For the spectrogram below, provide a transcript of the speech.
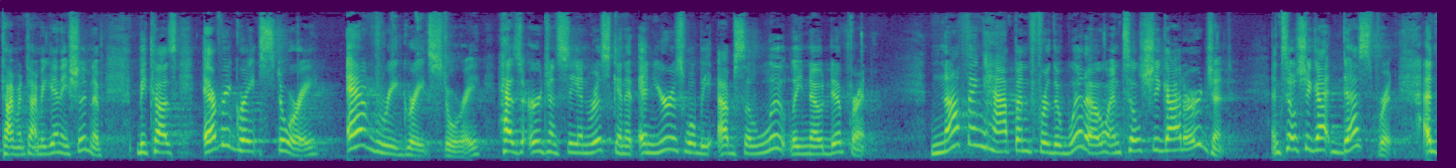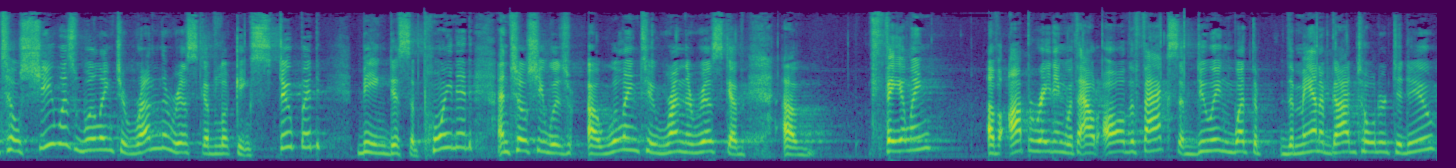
time and time again, he shouldn't have. Because every great story, every great story has urgency and risk in it, and yours will be absolutely no different. Nothing happened for the widow until she got urgent until she got desperate, until she was willing to run the risk of looking stupid, being disappointed, until she was uh, willing to run the risk of, of failing, of operating without all the facts, of doing what the, the man of God told her to do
